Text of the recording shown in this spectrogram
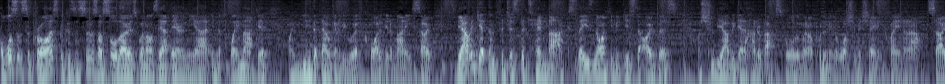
I wasn't surprised because as soon as I saw those when I was out there in the uh, in the flea market, I knew that they were going to be worth quite a bit of money. So to be able to get them for just the 10 bucks, these Nike Magista Opus, I should be able to get 100 bucks for them when I put them in the washing machine and clean it up. So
